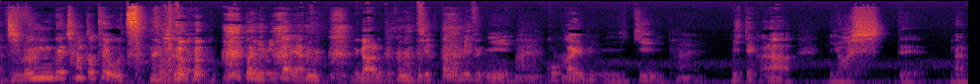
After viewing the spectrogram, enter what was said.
自分でちゃんと手を打つね。本当に見たいやつ。があるときもツイッターを見ずにはい。公開日に行きはい。見てからよしってなる。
